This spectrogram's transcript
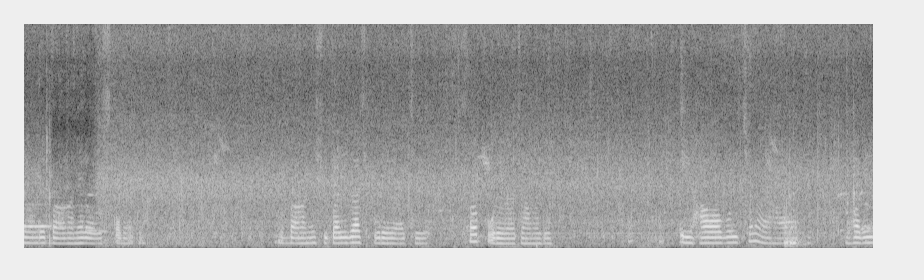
আমাদের বাগানের অবস্থা দেখো। বাগানে সুপারি গাছ পড়ে গেছে, সব পড়ে গেছে আমাদের। এই হাওয়া বইছে না হাওয়া ঘরের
